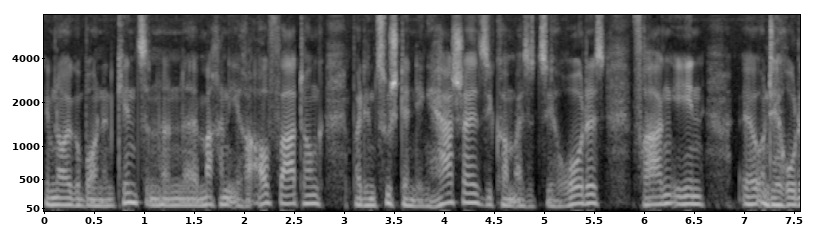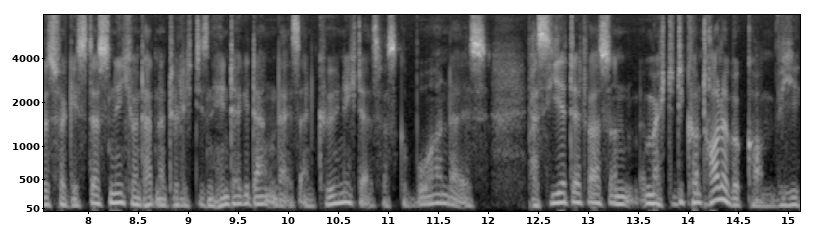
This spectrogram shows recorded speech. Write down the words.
dem neugeborenen Kind, sondern äh, machen ihre Aufwartung bei dem zuständigen Herrscher. Sie kommen also zu Herodes, fragen ihn äh, und Herodes vergisst das nicht und hat natürlich diesen Hintergedanken, da ist ein König, da ist was geboren, da ist passiert etwas und möchte die Kontrolle bekommen, wie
